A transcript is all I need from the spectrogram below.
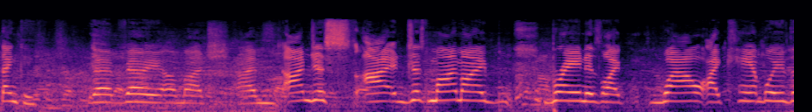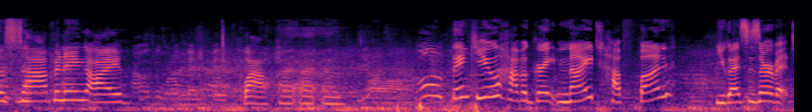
Thank you very, very uh, much. I'm I'm just I just my my brain is like wow I can't believe this is happening. I wow. I, I, I. Well, thank you. Have a great night. Have fun. You guys deserve it.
